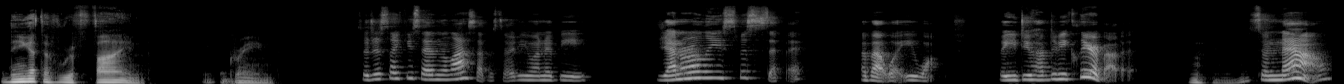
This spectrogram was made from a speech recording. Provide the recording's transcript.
But then you got to refine the grain. So, just like you said in the last episode, you want to be generally specific about what you want, but you do have to be clear about it. Mm-hmm. So, now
